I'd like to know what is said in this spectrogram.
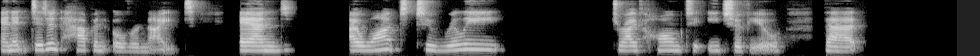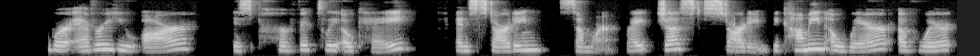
And it didn't happen overnight. And I want to really drive home to each of you that wherever you are is perfectly okay and starting somewhere, right? Just starting, becoming aware of where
